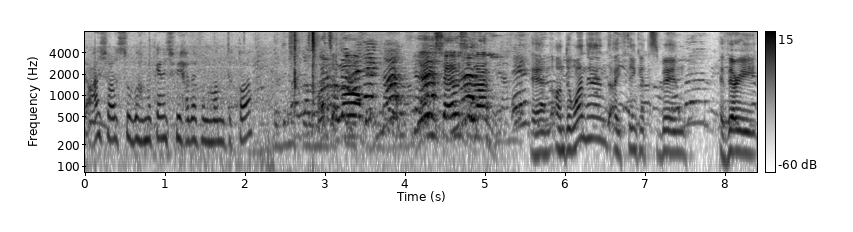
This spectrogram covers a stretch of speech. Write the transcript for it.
10 الصبح ما كانش في حدا في المنطقة And on the one hand, I think it's been a very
